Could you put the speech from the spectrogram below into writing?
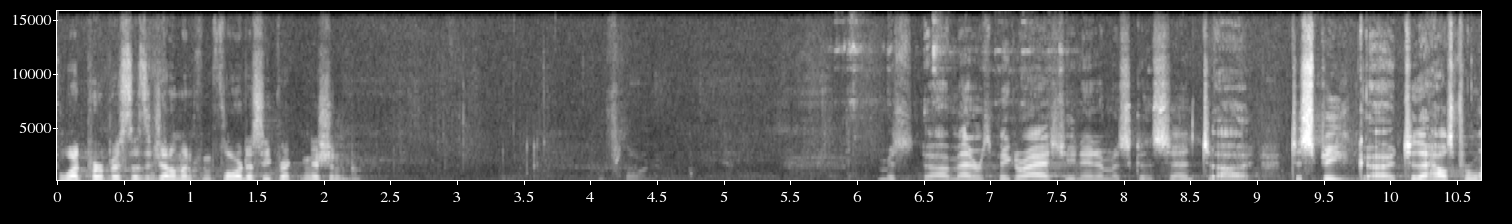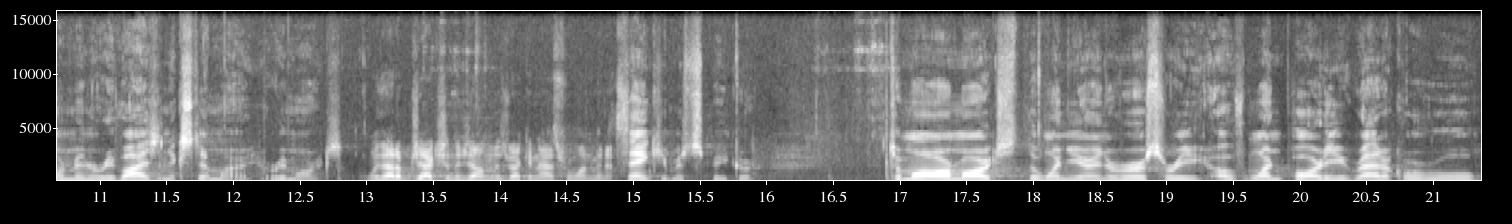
For what purpose does the gentleman from Florida seek recognition? Miss- uh, Madam Speaker, I ask unanimous consent uh, to speak uh, to the House for one minute, revise and extend my remarks. Without objection, the gentleman is recognized for one minute. Thank you, Mr. Speaker. Tomorrow marks the one-year anniversary of one-party radical rule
